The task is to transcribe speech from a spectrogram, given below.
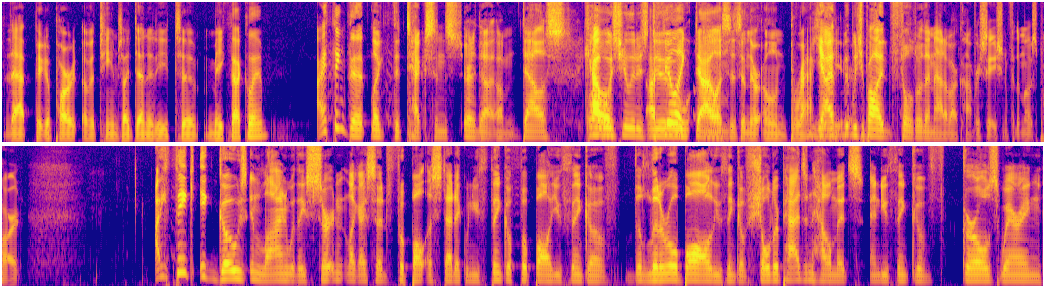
that big a part of a team's identity to make that claim? I think that like the Texans or the um, Dallas Cowboys cheerleaders. I do, feel like Dallas um, is in their own bracket. Yeah, I, we should probably filter them out of our conversation for the most part. I think it goes in line with a certain, like I said, football aesthetic. When you think of football, you think of the literal ball, you think of shoulder pads and helmets, and you think of girls wearing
